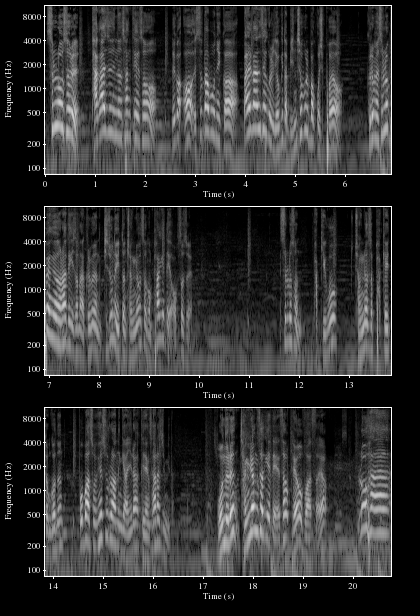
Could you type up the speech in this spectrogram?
슬롯을 박아져 있는 상태에서 내가 어 쓰다 보니까 빨간색을 여기다 민첩을 받고 싶어요 그러면 슬롯 변경을 하게 되잖아 그러면 기존에 있던 정령석은 파괴돼 없어져요. 슬롯은 바뀌고 정령석 박혀있던 거는 뽑아서 회수를 하는 게 아니라 그냥 사라집니다. 오늘은 정령석에 대해서 배워보았어요. 로하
